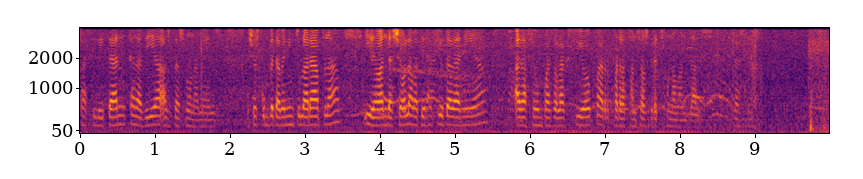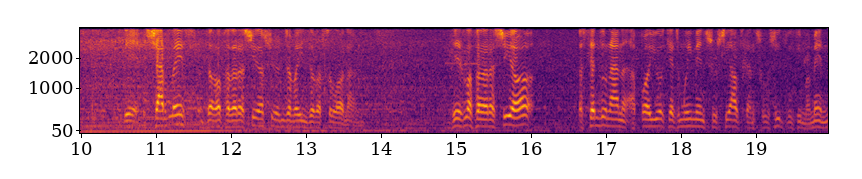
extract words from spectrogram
facilitant cada dia els desnonaments. Això és completament intolerable i davant d'això la mateixa ciutadania ha de fer un pas a l'acció per, per defensar els drets fonamentals. Gràcies. Bé, Charles, de la Federació d'Associacions de Veïns de Barcelona. Des de la Federació estem donant apoio a aquests moviments socials que han sorgit últimament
